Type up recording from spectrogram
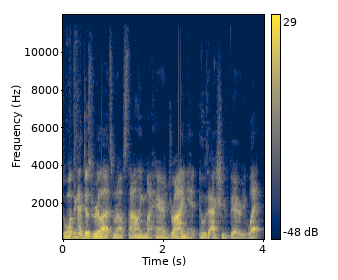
So one thing I just realized when I was styling my hair and drying it, it was actually very wet.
